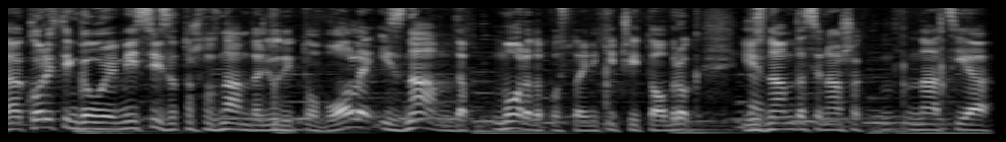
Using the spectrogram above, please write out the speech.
E, koristim ga u emisiji zato što znam da ljudi to vole i znam da mora da postoji neki čit obrok i da. znam da se naša nacija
